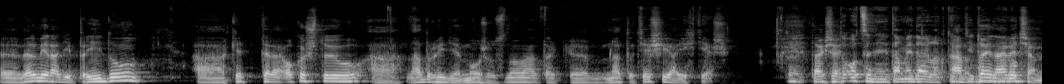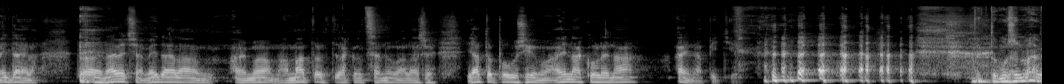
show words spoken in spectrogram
veľmi radi prídu a keď teda okoštujú a na druhý deň môžu znova, tak na to teší a ich tiež. To je, Takže, to ocenenie, tá medaila, ktorú áno, ti to je najväčšia medaila. To je najväčšia medaila. Aj moja mama to tak ocenovala, že ja to použijem aj na kolena, aj na pitie. tak to možno aj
